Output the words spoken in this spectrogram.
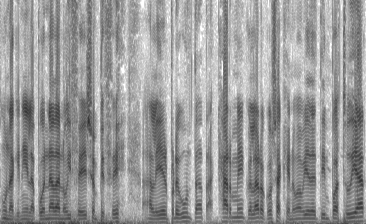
una quiniela. Pues nada, no hice eso, empecé a leer preguntas, atascarme, claro, cosas que no me había de tiempo a estudiar.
